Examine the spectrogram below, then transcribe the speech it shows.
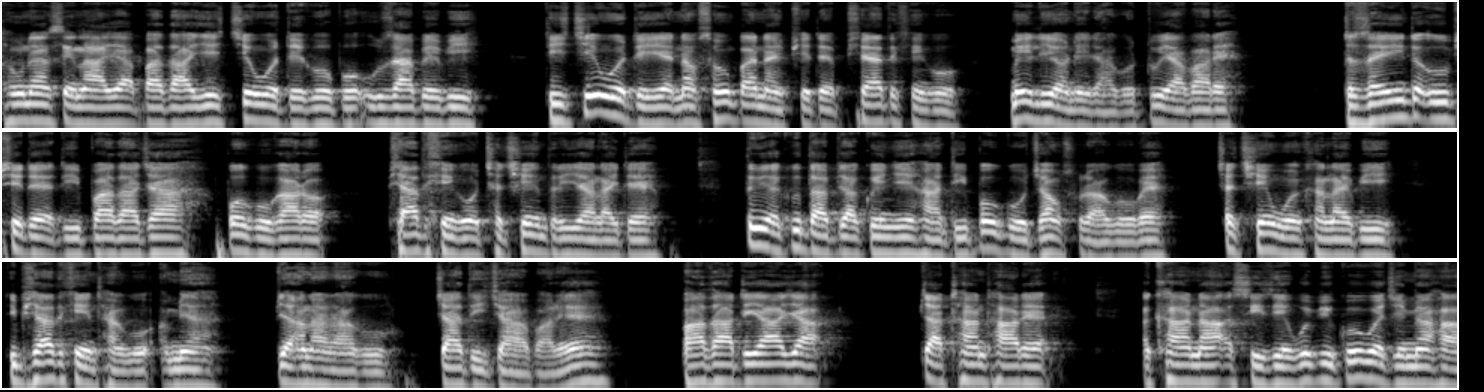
ထုံးတမ်းစင်လာရဘာသာရေးကျင့်ဝတ်တွေကိုပိုဦးစားပေးပြီးဒီကျင့်ဝတ်တွေရဲ့နောက်ဆုံးပန်းနိုင်ဖြစ်တဲ့ဖျားသခင်ကိုမေ့လျော့နေတာကိုတွေ့ရပါတယ်။ဒဇိန်တူဖြစ်တဲ့ဒီဘာသာကြားပုဂ္ဂိုလ်ကတော့ ဖျားသခင်ကိုချက်ချင်းသတိရလိုက်တယ်။သူ့ရဲ့ကုသပြကွင်းချင်းဟာဒီပုဂ္ဂိုလ်ကြောင့်ဆိုတာကိုပဲချက်ချင်းဝန်ခံလိုက်ပြီးဒီဖျားသခင်ထံကိုအမြန်ပြန်လာတာကိုကြားသိကြရပါတယ်။ဘာသာတရားအရပြဋ္ဌာန်းထားတဲ့အခမ်းအနားအစီအစဉ်ဝိပုကိုးဝယ်ခြင်းများဟာ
